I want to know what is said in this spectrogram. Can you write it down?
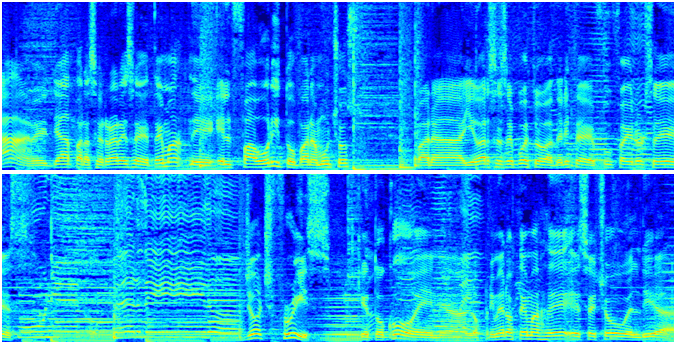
Ah, eh, ya para cerrar ese tema, eh, el favorito para muchos para llevarse ese puesto de baterista de Foo Fighters es Muñeco. George Freeze, que tocó en ah, los primeros temas de ese show el día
